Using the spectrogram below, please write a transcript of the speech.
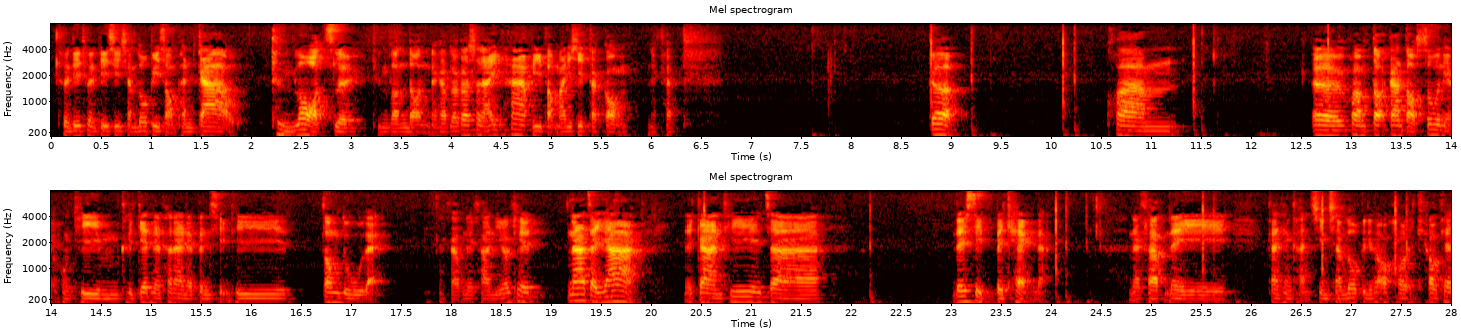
2020 ชิงแชมป์โลกปี 2009 ถึงลอร์ดส์เลยถึงลอนดอนนะครับ แล้วก็ชนะอีก 5 ปีต่อมาที่ชิตากองนะครับ ก็ความเอ่อความต่อการต่อสู้เนี่ยของทีมคริกเก็ตเนเธอร์แลนด์เนี่ยเป็นสิ่งที่ต้องดูแหละ นะครับในคราวนี้โอเคน่าจะยากในการที่จะได้สิทธิ์ไปแข่งนะนะครับในการแข่งขันชิงแชมป์โลกปีนี้เขาเขาเขาแค่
